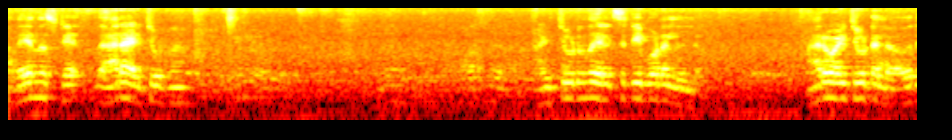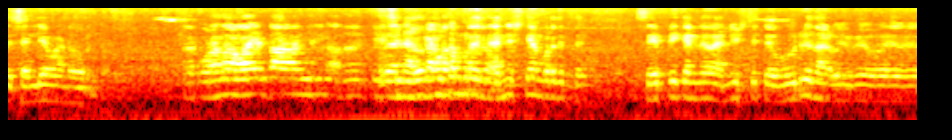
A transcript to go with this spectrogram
അതേന്ന് സ്റ്റേ ആരാ അഴിച്ചു വിടുന്നത്? അഴിച്ചു വിടുന്നത് ഇലക്ട്രിസിറ്റി ബോർഡല്ലല്ലോ ആരോ അഴിച്ചു വിട്ടല്ലോ അതൊരു ശല്യമാണ് പറഞ്ഞിട്ട്. അന്വേഷിക്കാൻ പറഞ്ഞിട്ട്. സേഫ്റ്റിക്ക് തന്നെ അന്വേഷിച്ചിട്ട് ഒരു-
